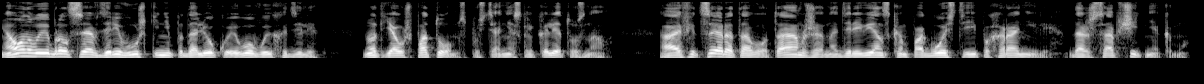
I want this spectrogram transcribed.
А он выбрался, в деревушке неподалеку его выходили. Но это я уж потом, спустя несколько лет узнал. А офицера того там же, на деревенском погосте и похоронили. Даже сообщить некому.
